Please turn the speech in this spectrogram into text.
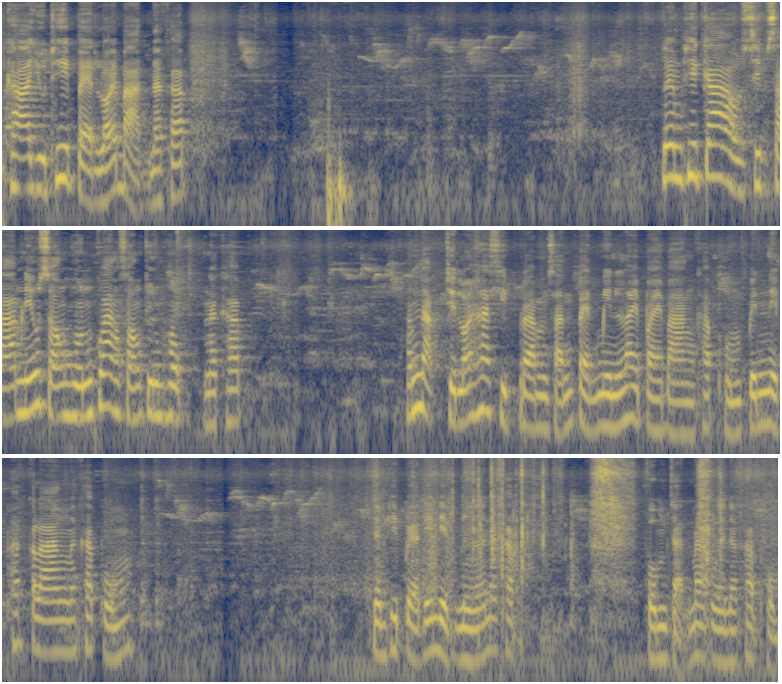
ราคาอยู่ที่ 800 บาทนะครับ เล่มที่ 9 13 นิ้ว 2 หุนกว้าง 2.6 นะครับ น้ำหนัก 750 กรัม สัน 8 มิลไล่ปลายบางครับ ผมเป็นเน็บภาคกลางนะครับผม เล่มที่ 8 นี่เน็บเหนือนะครับผมจัดมากเลยนะครับผม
